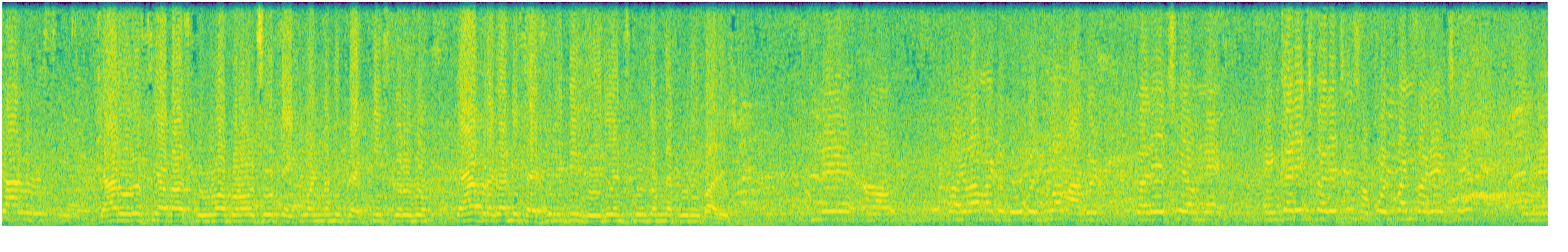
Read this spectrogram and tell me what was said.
ચાર વર્ષ થઈ ગયા. ચાર વર્ષથી આપ આ સ્કૂલમાં ભણો છો ટેકવન્ડોની પ્રેક્ટિસ કરો છો. કયા પ્રકારની ફેસિલિટીઝ રેડિયન્ટ સ્કૂલ તમને પૂરી પાડે છે? અમને ભણવા માટે બહુ બધું આમ આગળ કરે છે અમને એન્કરેજ કરે છે સપોર્ટ પણ કરે છે અને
